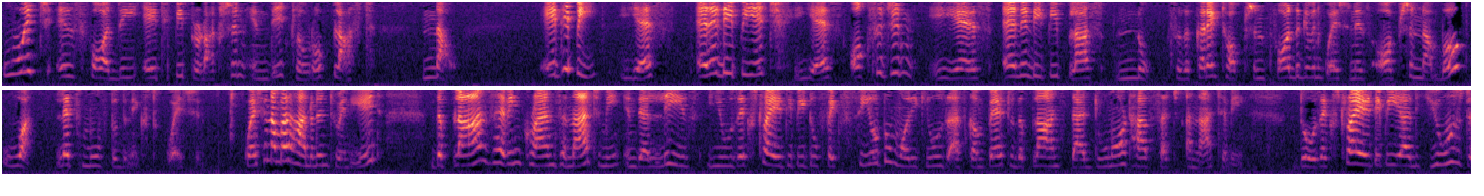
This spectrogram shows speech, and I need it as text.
which is for the ATP production in the chloroplast. Now, ATP, yes, NADPH, yes. Oxygen, yes. NADP plus, no. So the correct option for the given question is option number 1. Let's move to the next question. Question number 128. The plants having Kranz anatomy in their leaves use extra ATP to fix CO2 molecules as compared to the plants that do not have such anatomy. Those extra ATP are used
